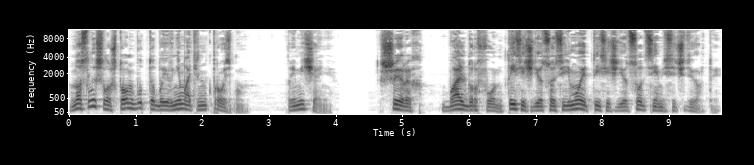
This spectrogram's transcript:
но слышала, что он будто бы и внимателен к просьбам. Примечание. Ширах, Бальдур фон, 1907-1974.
